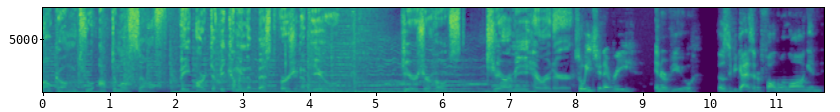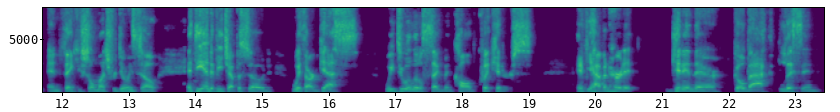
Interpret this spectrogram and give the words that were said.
Welcome to Optimal Self, the art of becoming the best version of you. Here's your host, Jeremy Herriter. So each and every interview, those of you guys that are following along, and, and thank you so much for doing so. At the end of each episode with our guests, we do a little segment called Quick Hitters. If you haven't heard it, get in there, go back, listen.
